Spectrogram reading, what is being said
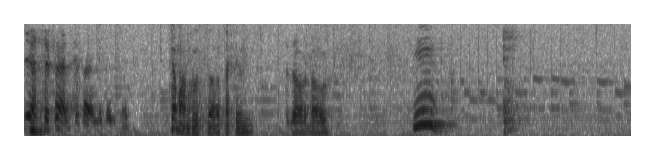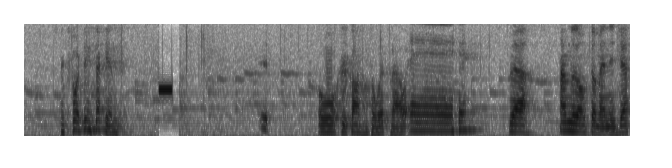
Yes, he fell, he fell, he didn't. Kem seconds? I don't know. Hmm. It's 14 seconds. Oh, he can't do it now. Eh. Yeah, I'm the long-term manager.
